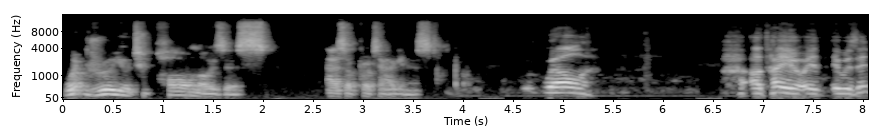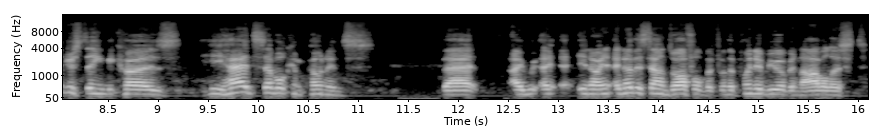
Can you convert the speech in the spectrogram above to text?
What drew you to Paul Moses as a protagonist? Well, I'll tell you, it, it was interesting because he had several components that I, I you know, I, I, know this sounds awful, but from the point of view of a novelist,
